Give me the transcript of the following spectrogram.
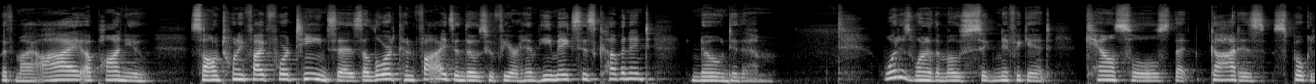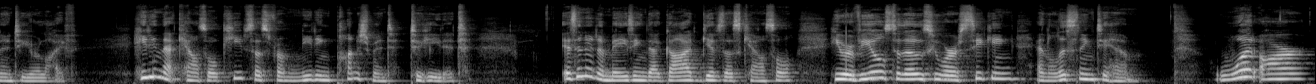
with my eye upon you. Psalm 25:14 says, The Lord confides in those who fear him. He makes his covenant known to them. What is one of the most significant counsels that God has spoken into your life. Heeding that counsel keeps us from needing punishment to heed it. Isn't it amazing that God gives us counsel? He reveals to those who are seeking and listening to Him. What are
